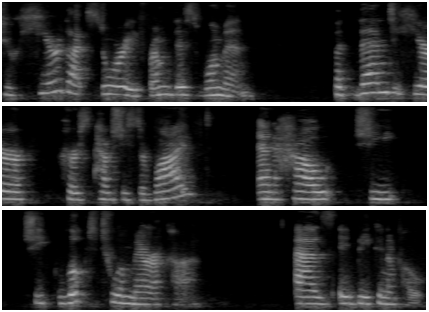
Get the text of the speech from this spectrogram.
to hear that story from this woman, but then to hear her how she survived and how she she looked to America as a beacon of hope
